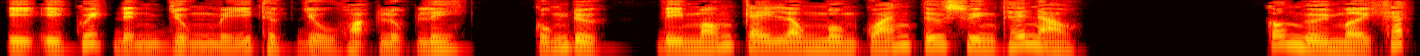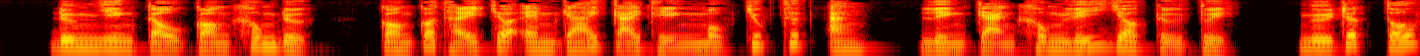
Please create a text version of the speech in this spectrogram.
y y quyết định dùng Mỹ thực dụ hoặc Lục Ly. Cũng được, đi món cây long môn quán tứ xuyên thế nào? Có người mời khách, đương nhiên cầu còn không được, còn có thể cho em gái cải thiện một chút thức ăn, liền càng không lý do cự tuyệt, ngươi rất tốt,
